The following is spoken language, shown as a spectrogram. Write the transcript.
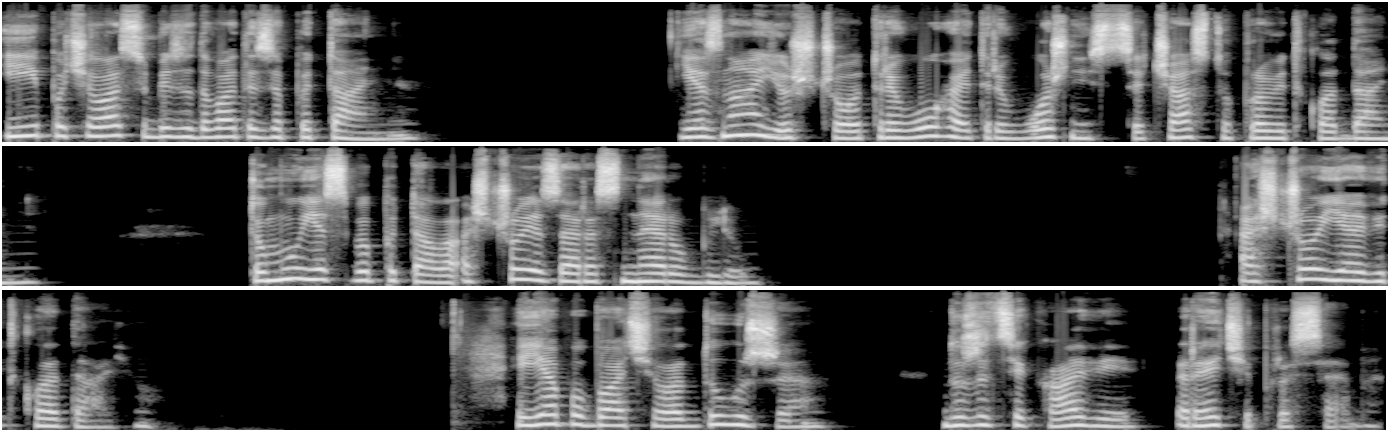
і почала собі задавати запитання. Я знаю, що тривога і тривожність це часто про відкладання. Тому я себе питала, а що я зараз не роблю? А що я відкладаю? І я побачила дуже, дуже цікаві речі про себе.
